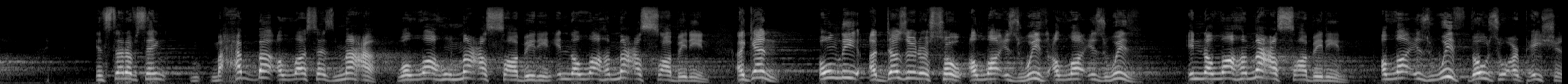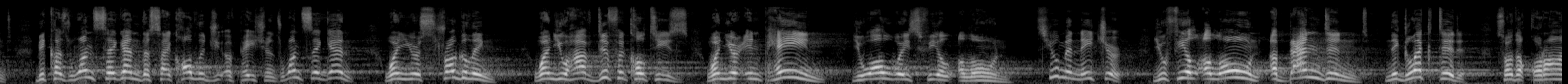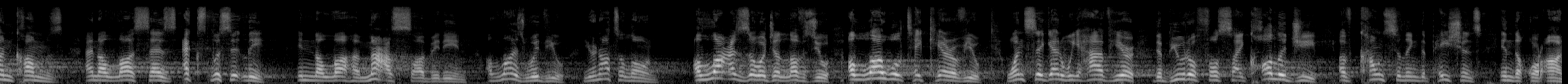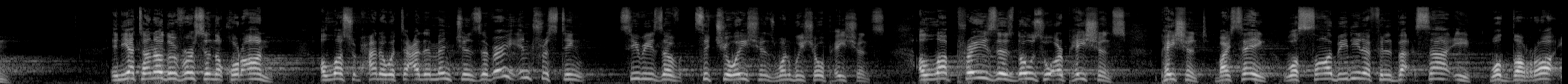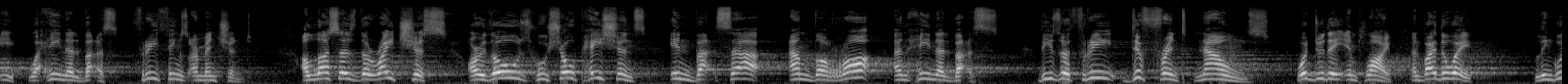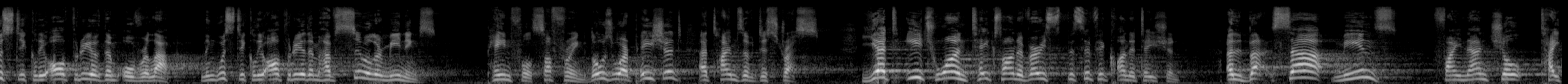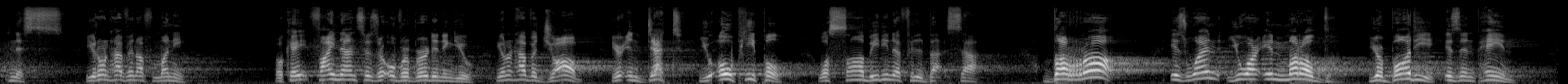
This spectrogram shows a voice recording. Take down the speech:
Instead of saying mahabba, Allah says ma'a. Wallahu ma'a sabirin. Inna Allah ma'a sabirin. Again, only a dozen or so, Allah is with, Allah is with. Inna Allah ma'a sabirin. Allah is with those who are patient. Because once again, the psychology of patience, once again, when you're struggling, when you have difficulties, when you're in pain, you always feel alone. It's human nature. You feel alone, abandoned, neglected. So the Quran comes and Allah says explicitly, Inna Allah ma'as sabirin. Allah is with you. You're not alone. Allah Azza wa Jal loves you. Allah will take care of you. Once again, we have here the beautiful psychology of counseling the patients in the Quran. In yet another verse in the Quran, Allah subhanahu wa ta'ala mentions a very interesting series of situations when we show patience. Allah praises those who are patient, patient by saying, وَالصَّابِرِينَ فِي الْبَأْسَاءِ وَالضَّرَّاءِ وَحِينَ الْبَأْسِ Three things are mentioned. Allah says the righteous are those who show patience in ba'sa and dharra and heen al-ba's. These are three different nouns. What do they imply? And by the way, linguistically, all three of them overlap. Linguistically, all three of them have similar meanings painful, suffering, those who are patient at times of distress. Yet each one takes on a very specific connotation. Al ba'sa means financial tightness. You don't have enough money. Okay? Finances are overburdening you. You don't have a job. You're in debt. You owe people. وَالصَّابِرِينَ فِي الْبَأْسَ Darra is when you are in marad. Your body is in pain.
